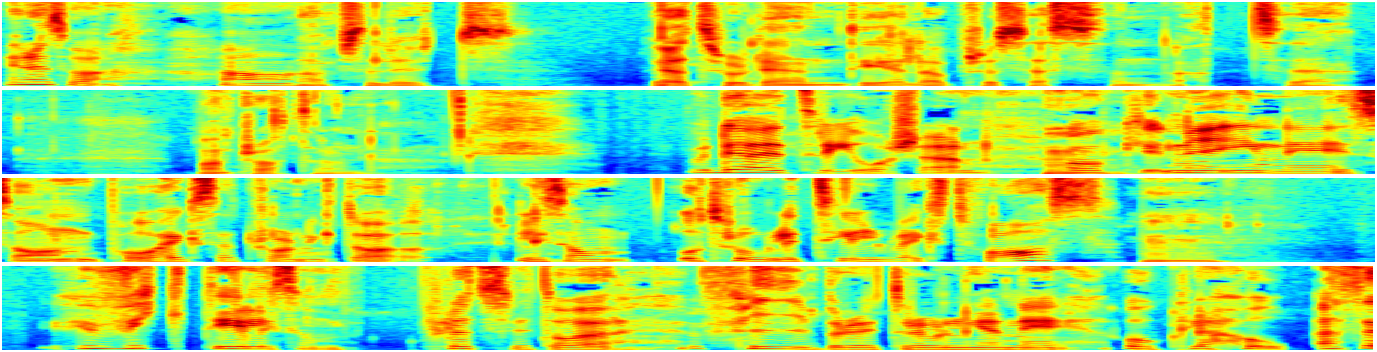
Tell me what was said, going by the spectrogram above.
Är det så? Ja. Absolut. Jag tror det är en del av processen, att uh, man pratar om det. Det här är tre år sedan mm. och ni är inne i sån på Hexatronic då, liksom otrolig tillväxtfas. Mm. Hur viktig är liksom plötsligt då fiberutrullningen i Oklahoma. Alltså,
